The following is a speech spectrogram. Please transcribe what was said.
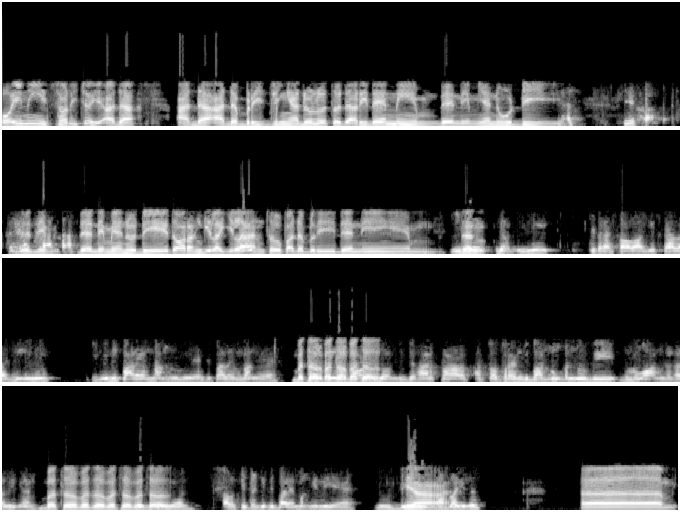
oh ini sorry cuy ada ada ada bridgingnya dulu tuh dari denim. Denimnya nudi. Iya. denim denimnya nudi itu orang gila-gilaan tuh pada beli denim Ini dan dan ini kita kasih tahu lagi sekali lagi ini ini di Palembang ini ya di Palembang ya. betul Mungkin betul betul dong, di Jakarta atau tren di Bandung kan lebih duluan kali kan. betul betul betul betul Gitu kan. Kalau kita di Palembang ini ya, Nudi Ya. apa lagi tuh? Em,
